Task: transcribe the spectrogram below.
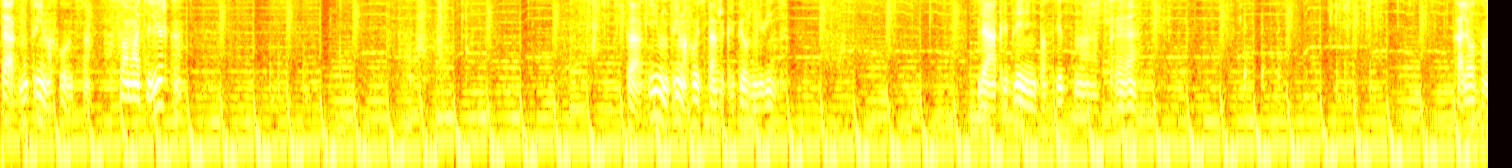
Так, внутри находится сама тележка. Так, и внутри находится также крепежный винт для крепления непосредственно к колесам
